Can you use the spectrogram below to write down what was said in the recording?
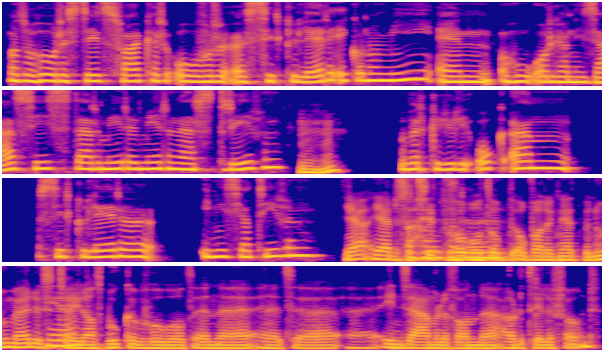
Want we horen steeds vaker over uh, circulaire economie en hoe organisaties daar meer en meer naar streven. Mm -hmm. Werken jullie ook aan circulaire initiatieven? Ja, ja dus dat zit bijvoorbeeld op, op wat ik net benoem. Hè, dus ja. tweedehands boeken bijvoorbeeld en, uh, en het uh, inzamelen van uh, oude telefoons.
